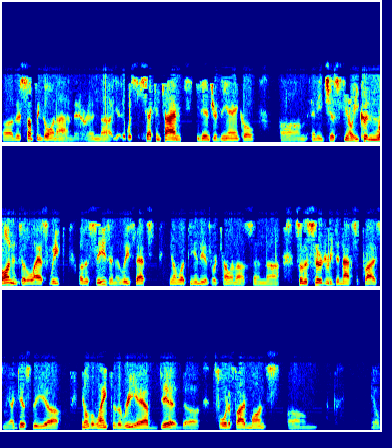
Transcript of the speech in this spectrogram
Uh, there's something going on there, and uh, it was the second time he'd injured the ankle. Um, and he just, you know, he couldn't run until the last week of the season. At least that's, you know, what the Indians were telling us. And uh, so the surgery did not surprise me. I guess the, uh, you know, the length of the rehab did uh, four to five months. Um, you know,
